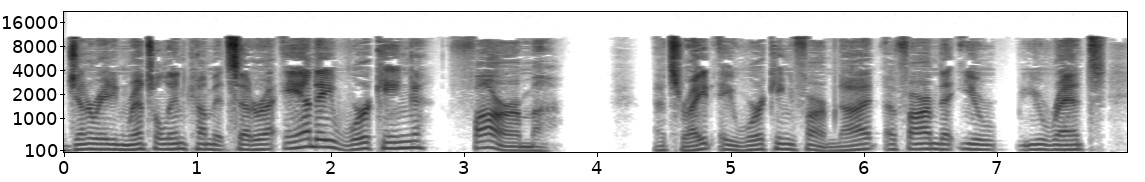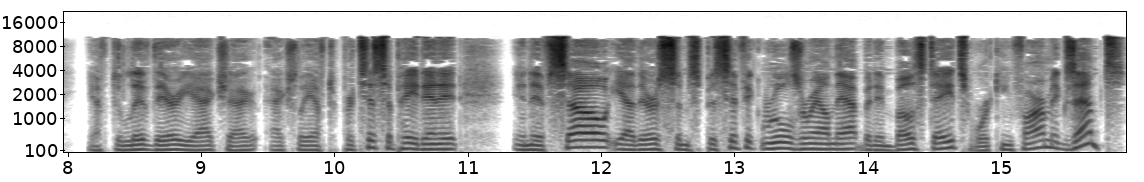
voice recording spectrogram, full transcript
generating rental income, etc., and a working farm. That's right, a working farm, not a farm that you you rent you have to live there. You actually actually have to participate in it. And if so, yeah, there are some specific rules around that. But in both states, working farm exempt.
